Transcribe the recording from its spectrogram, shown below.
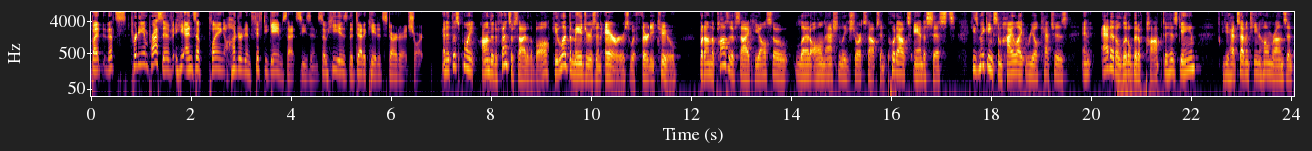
But that's pretty impressive. He ends up playing 150 games that season, so he is the dedicated starter at short. And at this point, on the defensive side of the ball, he led the majors in errors with 32. But on the positive side, he also led all National League shortstops in putouts and assists. He's making some highlight reel catches and added a little bit of pop to his game. He had 17 home runs, and,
